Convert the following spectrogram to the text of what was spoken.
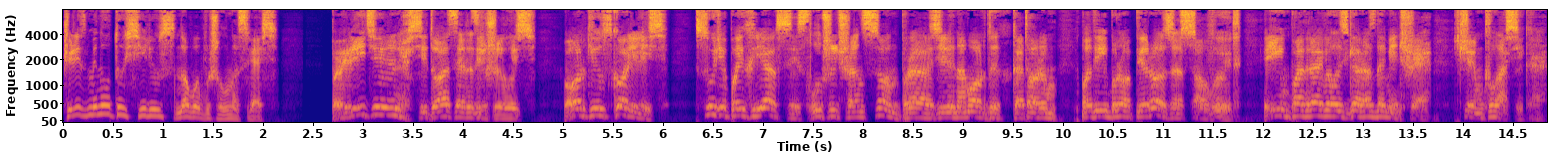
Через минуту Сириус снова вышел на связь. «Повелитель, ситуация разрешилась. Орки ускорились. Судя по их реакции, слушать шансон про зеленомордых, которым под ребро перо засовывают, им понравилось гораздо меньше, чем классика.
